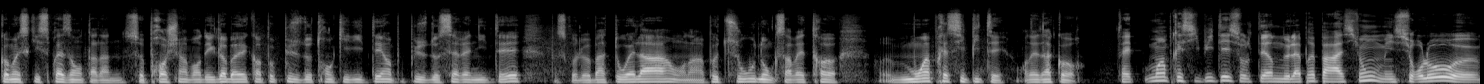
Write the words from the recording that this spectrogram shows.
comment est-ce qu'il se présente, Alan, ce prochain Vendée Globe avec un peu plus de tranquillité, un peu plus de sérénité, parce que le bateau est là, on a un peu de sous, donc ça va être euh, moins précipité. On est d'accord? Ça va être moins précipité sur le terme de la préparation, mais sur l'eau, euh,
